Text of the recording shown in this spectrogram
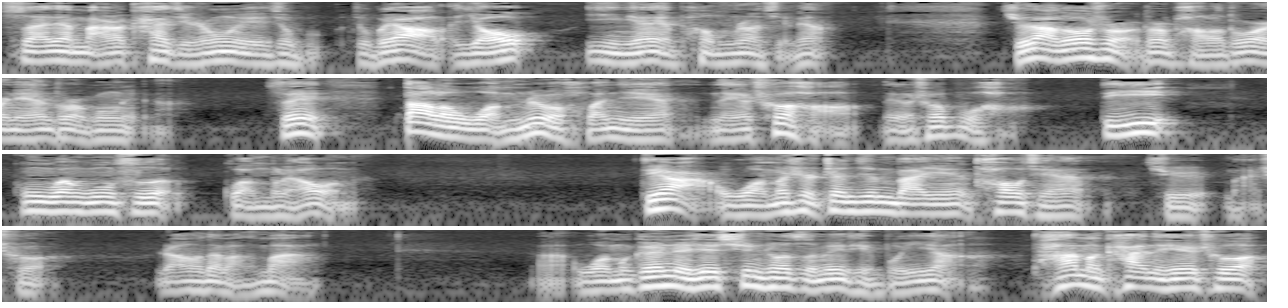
四 S 店马上开几十公里就就不要了，有一年也碰不上几辆，绝大多数都是跑了多少年多少公里的，所以到了我们这个环节，哪个车好哪个车不好，第一，公关公司管不了我们；第二，我们是真金白银掏钱去买车，然后再把它卖了。啊，我们跟这些新车自媒体不一样，他们开那些车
